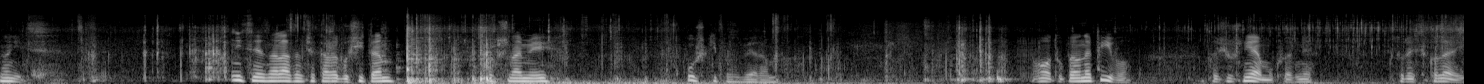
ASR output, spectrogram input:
No nic. Nic nie znalazłem ciekawego sitem. To przynajmniej puszki pozbieram. O, tu pełne piwo. Ktoś już nie mógł pewnie którejś z kolei.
